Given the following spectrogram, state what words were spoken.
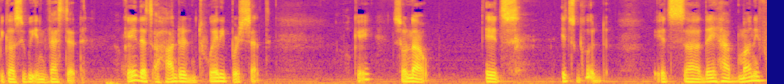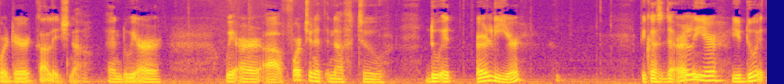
because we invested. Okay, that's 120%. Okay, so now it's it's good. It's uh, they have money for their college now, and we are we are uh, fortunate enough to do it earlier because the earlier you do it,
